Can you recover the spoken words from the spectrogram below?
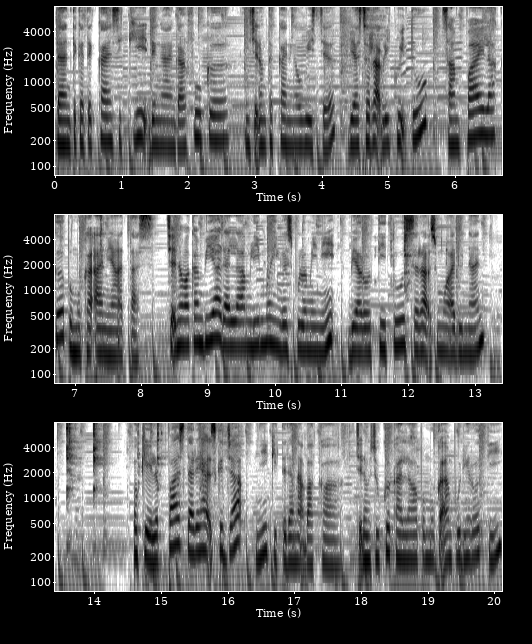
Dan tekan-tekan sikit dengan garfu ke. Ni Cik tekan dengan whisk je. Biar serap liquid tu sampailah ke permukaan yang atas. Cik nak makan biar dalam 5 hingga 10 minit biar roti tu serap semua adunan. Okey, lepas dah rehat sekejap, ni kita dah nak bakar. Cik Nam suka kalau permukaan puding roti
